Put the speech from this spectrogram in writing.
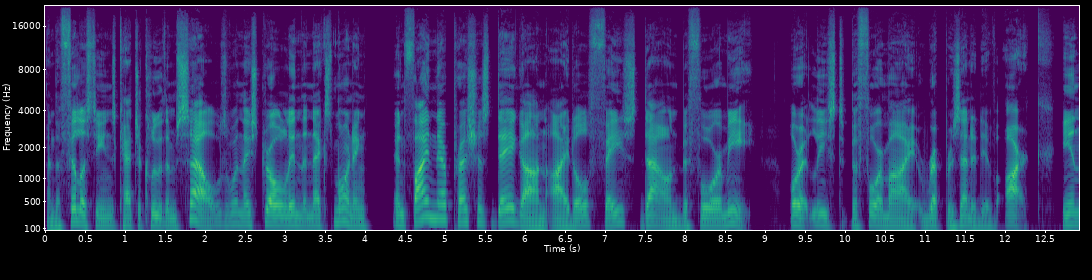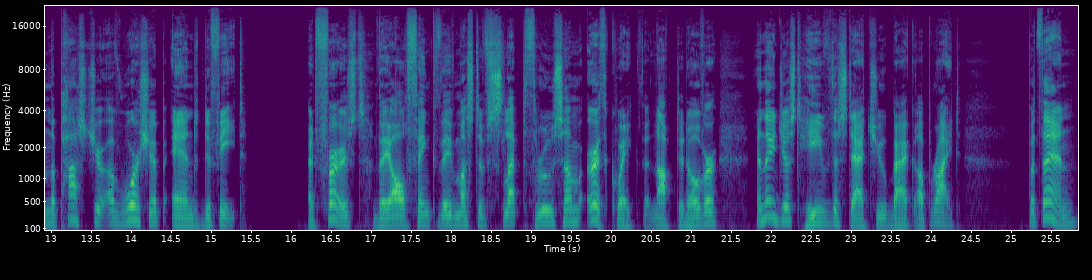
and the Philistines catch a clue themselves when they stroll in the next morning and find their precious Dagon idol face down before me or at least before my representative ark, in the posture of worship and defeat. At first, they all think they must have slept through some earthquake that knocked it over, and they just heave the statue back upright. But then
